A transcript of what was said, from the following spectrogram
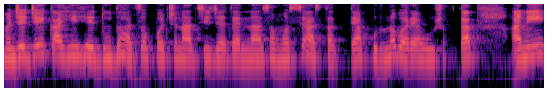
म्हणजे जे काही हे दुधाचं पचनाची ज्या त्यांना समस्या असतात त्या पूर्ण बऱ्या होऊ शकतात. आणि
